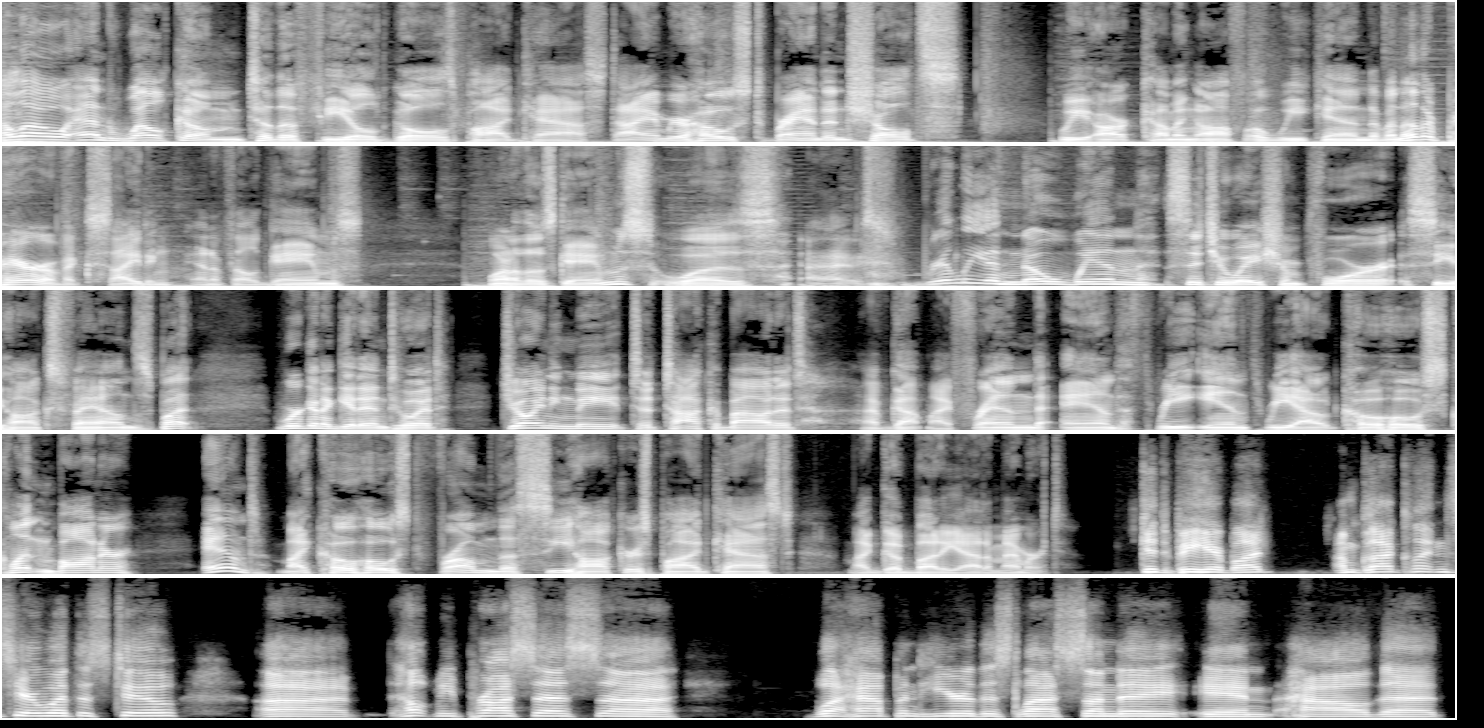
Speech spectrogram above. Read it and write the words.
Hello and welcome to the Field Goals Podcast. I am your host, Brandon Schultz. We are coming off a weekend of another pair of exciting NFL games. One of those games was uh, really a no win situation for Seahawks fans, but we're going to get into it. Joining me to talk about it, I've got my friend and three in, three out co host Clinton Bonner, and my co host from the Seahawkers podcast, my good buddy Adam Emmert. Good to be here, bud. I'm glad Clinton's here with us too. Uh, help me process uh, what happened here this last Sunday and how that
